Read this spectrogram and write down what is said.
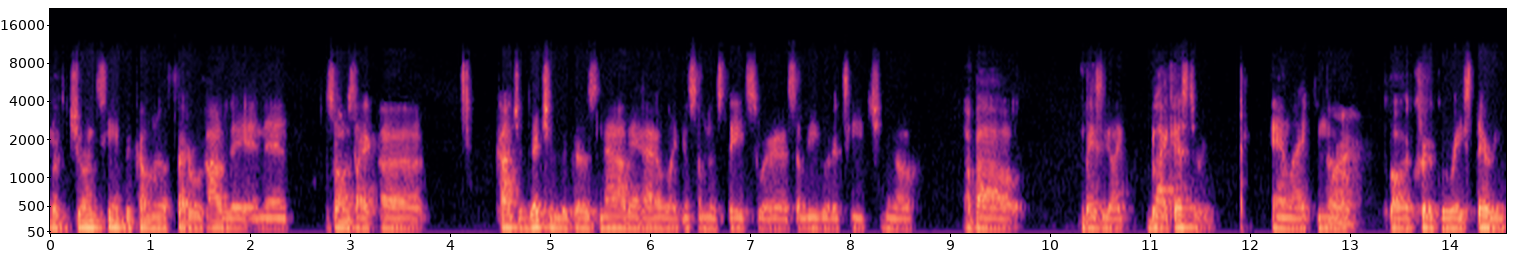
with Juneteenth becoming a federal holiday and then it's almost like a contradiction because now they have like in some of the states where it's illegal to teach, you know, about basically like black history and like, you know, right. about critical race theory.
